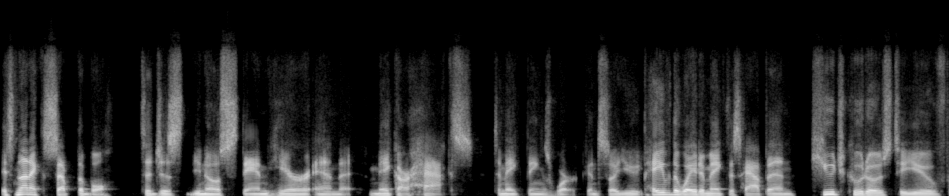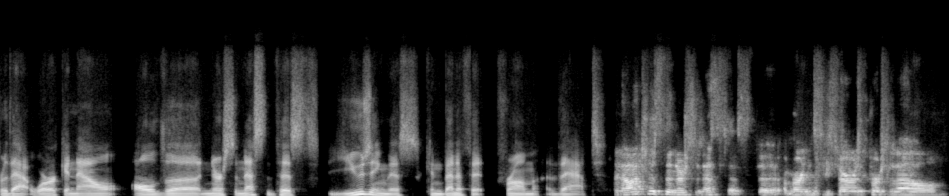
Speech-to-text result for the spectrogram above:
It's not acceptable to just, you know, stand here and make our hacks to make things work. And so you paved the way to make this happen. Huge kudos to you for that work. And now all the nurse anesthetists using this can benefit from that. Not just the nurse anesthetists, the emergency service personnel,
